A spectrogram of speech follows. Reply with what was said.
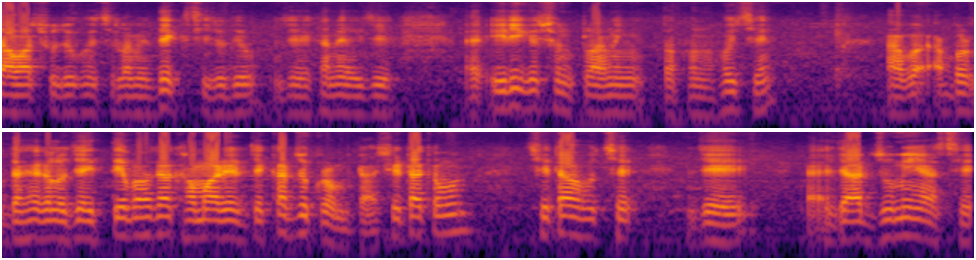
যাওয়ার সুযোগ হয়েছিল। আমি দেখছি যদিও যে এখানে এই যে ইরিগেশন প্ল্যানিং তখন হয়েছে। আবার আবার দেখা গেল যে তেবাগা খামারের যে কার্যক্রমটা, সেটা কেমন? সেটা হচ্ছে যে যার জমি আছে,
